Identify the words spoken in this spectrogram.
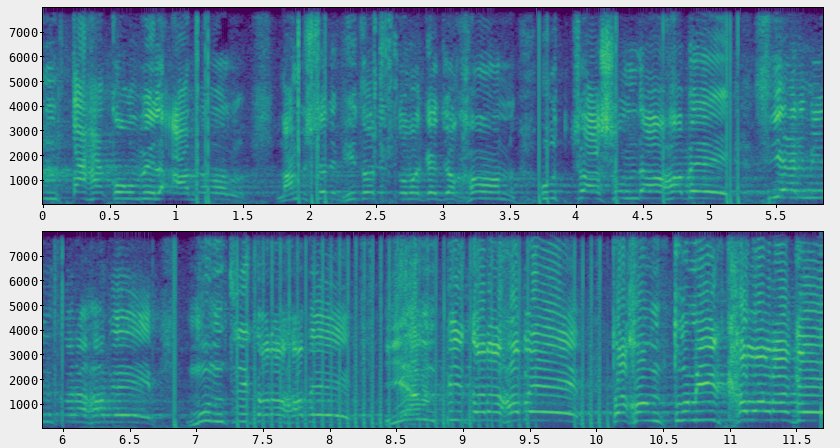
আন্তা হাকুমিল আদল। মানুষের ভিতরে তোমাকে যখন উচ্চ আসন দেওয়া হবে, চেয়ারম্যান করা হবে, মন্ত্রী করা হবে, এমপি করা হবে, তখন তুমি খাওয়ার আগে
